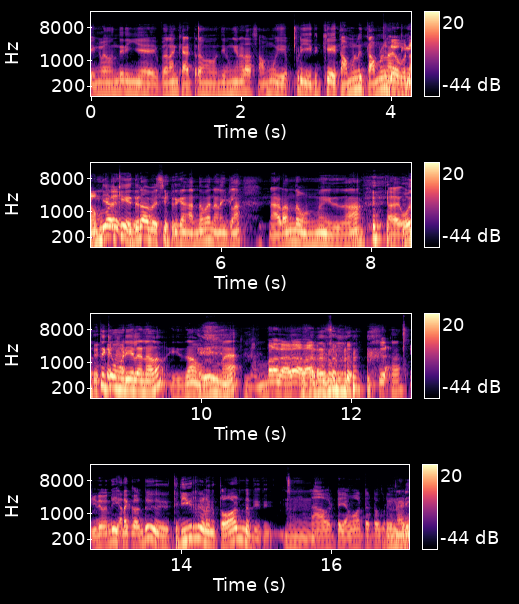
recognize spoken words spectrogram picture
எங்களை வந்து நீங்கள் இப்போலாம் கேட்டுறவங்க வந்து இவங்க என்னடா சமூக எப்படி இதுக்கே தமிழ் நம்மளே- இந்தியாவுக்கே எதிராக பேசிட்டு இருக்காங்க அந்த மாதிரி நினைக்கலாம். நடந்த உண்மை இதுதான். ஒத்துக்க முடியலைனாலும் இதுதான் உண்மை. நம்மளால இல்ல இது வந்து எனக்கு வந்து திடீர்னு எனக்கு தோணுனது இது. நான் அவர்கிட்ட எமாட்டோ முன்னாடி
